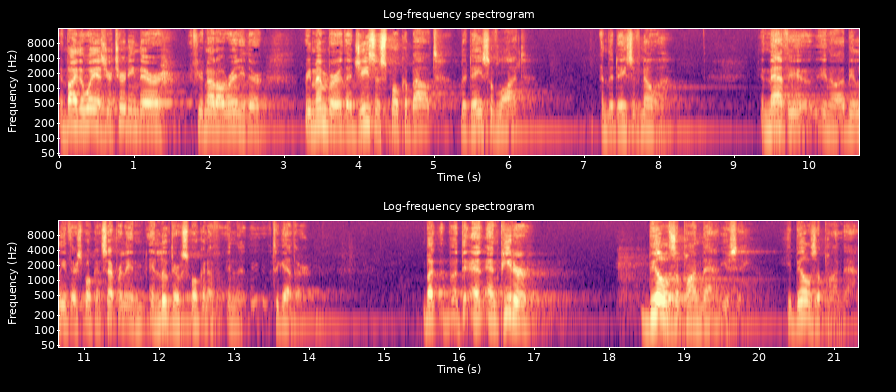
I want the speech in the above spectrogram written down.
And by the way, as you're turning there, if you're not already there, remember that Jesus spoke about the days of Lot and the days of Noah. In Matthew, you know, I believe they're spoken separately. In, in Luke, they're spoken of in the, together. But, but and, and Peter builds upon that, you see. He builds upon that.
